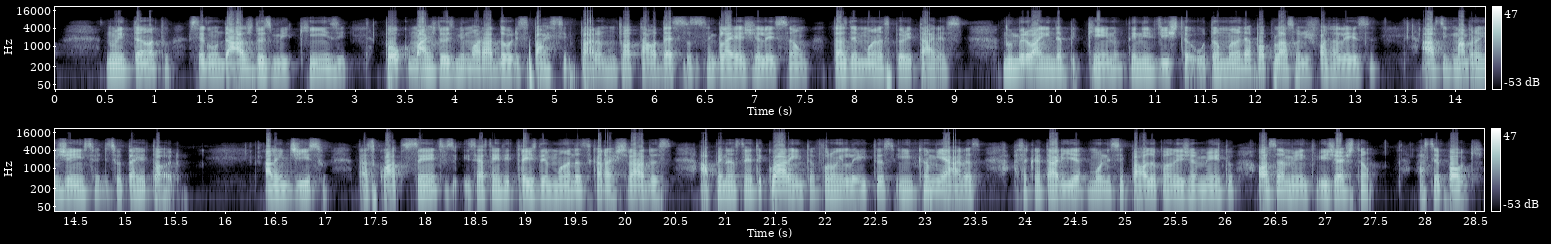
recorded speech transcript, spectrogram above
No entanto, segundo dados de 2015, pouco mais de 2 mil moradores participaram no total dessas assembleias de eleição das demandas prioritárias, número ainda pequeno tendo em vista o tamanho da população de Fortaleza, assim como a abrangência de seu território. Além disso, das 463 demandas cadastradas, apenas 140 foram eleitas e encaminhadas à Secretaria Municipal do Planejamento, Orçamento e Gestão, a CEPOG,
